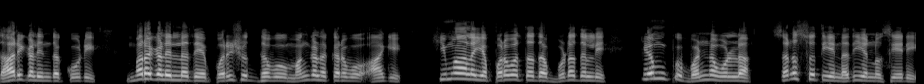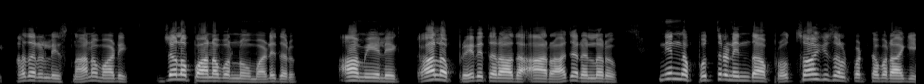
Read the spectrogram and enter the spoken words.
ದಾರಿಗಳಿಂದ ಕೂಡಿ ಮರಗಳಿಲ್ಲದೆ ಪರಿಶುದ್ಧವೂ ಮಂಗಳಕರವೂ ಆಗಿ ಹಿಮಾಲಯ ಪರ್ವತದ ಬುಡದಲ್ಲಿ ಕೆಂಪು ಬಣ್ಣವುಳ್ಳ ಸರಸ್ವತಿ ನದಿಯನ್ನು ಸೇರಿ ಅದರಲ್ಲಿ ಸ್ನಾನ ಮಾಡಿ ಜಲಪಾನವನ್ನು ಮಾಡಿದರು. ಆಮೇಲೆ ಕಾಲ ಪ್ರೇರಿತರಾದ ಆ ರಾಜರೆಲ್ಲರೂ ನಿನ್ನ ಪುತ್ರನಿಂದ ಪ್ರೋತ್ಸಾಹಿಸಲ್ಪಟ್ಟವರಾಗಿ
